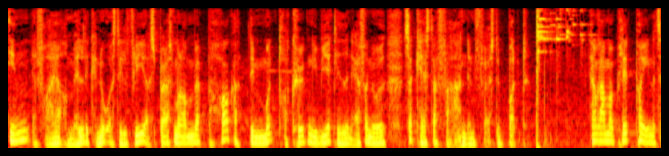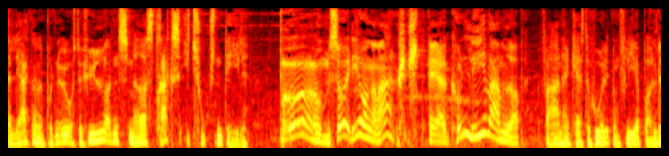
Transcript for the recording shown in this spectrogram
inden at Freja og Malte kan nå at stille flere spørgsmål om, hvad pokker det mundre køkken i virkeligheden er for noget, så kaster faren den første bold. Han rammer plet på en af tallerkenerne på den øverste hylde, og den smadrer straks i tusind dele. Boom! Så I det, unger, var? Er kun lige varmet op. Faren han kaster hurtigt nogle flere bolde,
